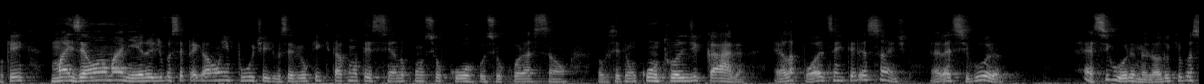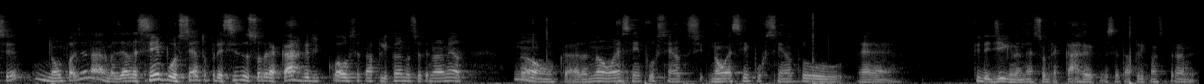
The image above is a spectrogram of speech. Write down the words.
ok? Mas é uma maneira de você pegar um input, de você ver o que está acontecendo com o seu corpo, o seu coração, para você ter um controle de carga. Ela pode ser interessante. Ela é segura? É segura, melhor do que você não fazer nada. Mas ela é 100% precisa sobre a carga de qual você está aplicando no seu treinamento? Não, cara, não é 100%, não é 100% é, fidedigna né, sobre a carga que você está aplicando no seu treinamento.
